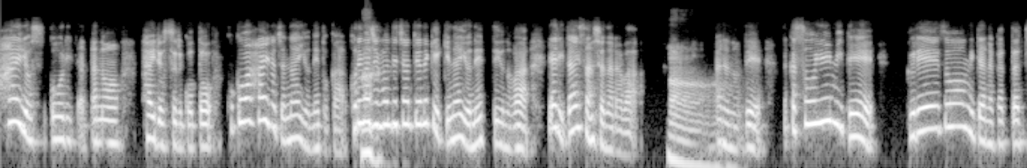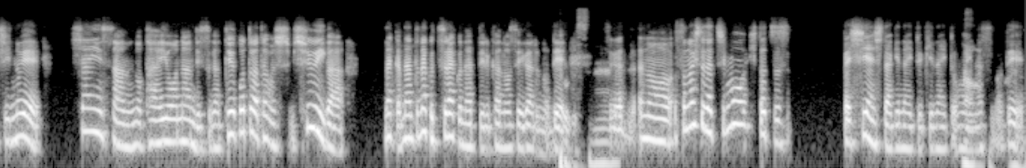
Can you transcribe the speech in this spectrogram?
配慮す、合理、あの、配慮すること、ここは配慮じゃないよねとか、これは自分でちゃんとやらなきゃいけないよねっていうのは、やはり第三者ならばあるので、なんかそういう意味で、グレーゾーンみたいな形の社員さんの対応なんですが、ということは多分周囲が、なんかなんとなく辛くなっている可能性があるのでそう、ですそれね。は、あの、その人たちも一つぱり支援してあげないといけないと思いますので、はい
